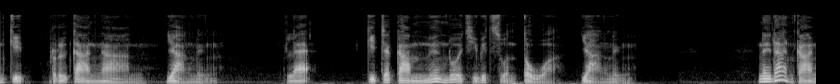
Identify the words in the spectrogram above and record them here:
ำกิจหรือการงานอย่างหนึ่ง และกิจกรรมเนื่องด้วยชีวิตส่วนตัวอย่างหนึ่ง ในด้านการ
